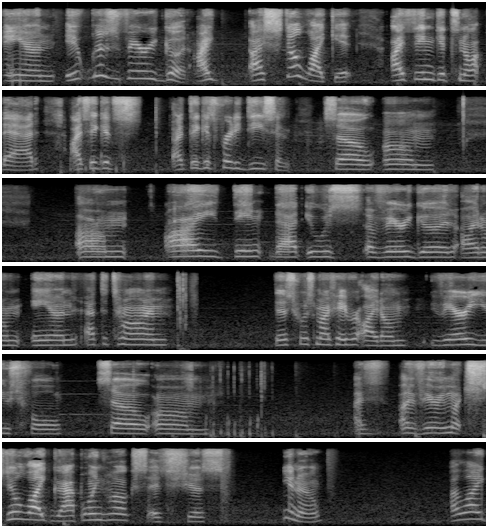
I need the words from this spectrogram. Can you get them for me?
And it was very good. I I still like it. I think it's not bad. I think it's I think it's pretty decent. So, um, um, I think that it was a very good item, and at the time, this was my favorite item. Very useful. So, um, I've I very much still like grappling hooks. It's just, you know, I like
